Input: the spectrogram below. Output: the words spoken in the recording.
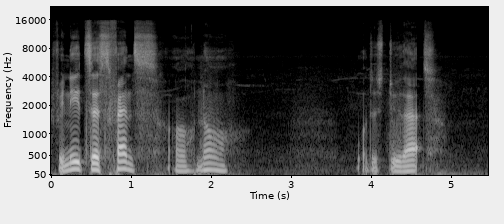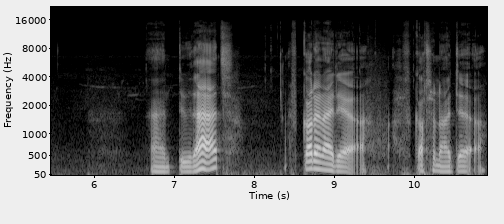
If we need this fence, oh no. We'll just do that. And do that. I've got an idea. I've got an idea.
